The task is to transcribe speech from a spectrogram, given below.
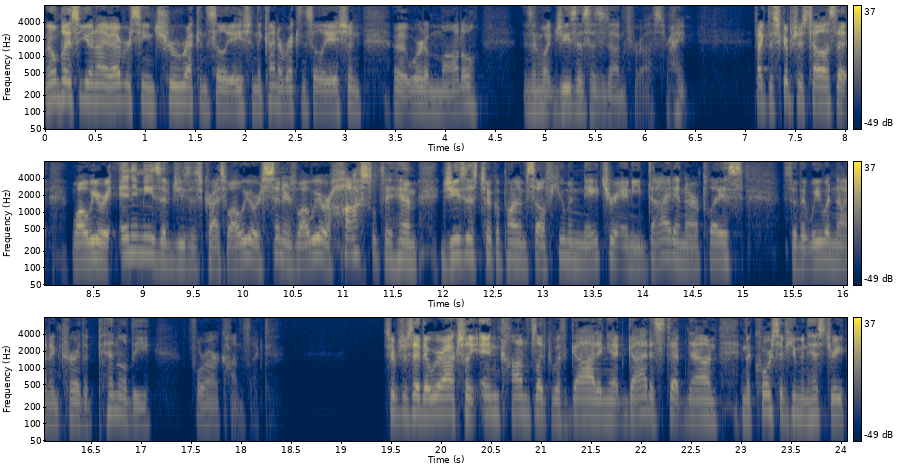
The only place you and I have ever seen true reconciliation, the kind of reconciliation that we're to model, is in what Jesus has done for us, right? In fact, the scriptures tell us that while we were enemies of Jesus Christ, while we were sinners, while we were hostile to him, Jesus took upon himself human nature and he died in our place so that we would not incur the penalty for our conflict. Scripture say that we're actually in conflict with God, and yet God has stepped down in the course of human history,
